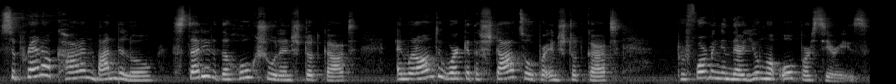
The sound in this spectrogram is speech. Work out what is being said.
Soprano Karen Bandelow studied at the Hochschule in Stuttgart and went on to work at the Staatsoper in Stuttgart, performing in their Junge Oper series.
